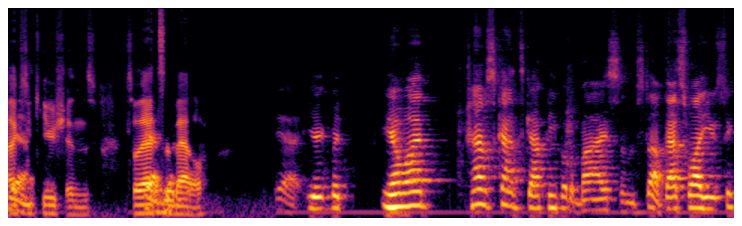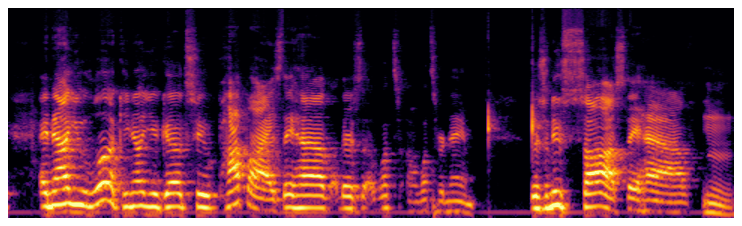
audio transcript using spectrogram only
Yeah. executions. So that's the but- battle. Yeah, you, but you know what? Travis Scott's got people to buy some stuff. That's why you see. And now you look. You know, you go to Popeyes. They have there's a- what's oh, what's her name? There's a new sauce they have Mm,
